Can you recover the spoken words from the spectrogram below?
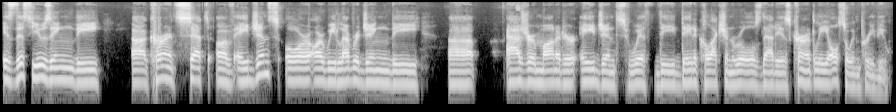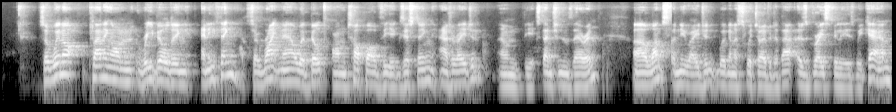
Is this using the uh, current set of agents, or are we leveraging the uh, Azure Monitor agent with the data collection rules that is currently also in preview? So we're not planning on rebuilding anything. So right now we're built on top of the existing Azure agent and the extensions therein. Uh, once a new agent, we're going to switch over to that as gracefully as we can.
